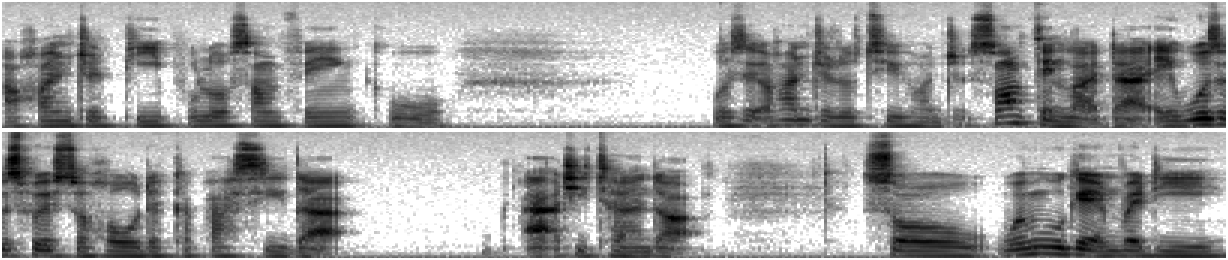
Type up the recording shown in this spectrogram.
hundred people or something, or was it hundred or two hundred, something like that. It wasn't supposed to hold a capacity that actually turned up. So when we were getting ready,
